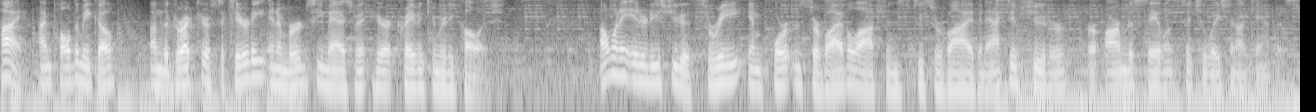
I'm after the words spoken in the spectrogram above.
Hi, I'm Paul D'Amico. I'm the Director of Security and Emergency Management here at Craven Community College. I want to introduce you to three important survival options to survive an active shooter or armed assailant situation on campus.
